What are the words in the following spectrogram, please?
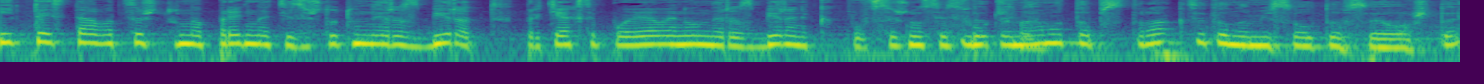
И те стават също напрегнати, защото не разбират. При тях се появява едно неразбиране какво всъщност се случва. Да, нямат абстракцията на мисълта все още.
